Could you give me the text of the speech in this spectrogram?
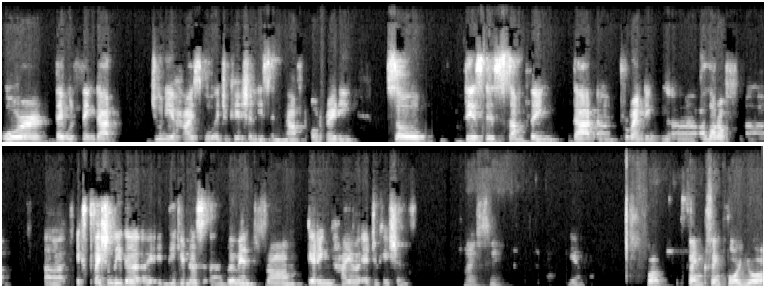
or they would think that junior high school education is enough already. So this is something that um, preventing uh, a lot of, uh, uh, especially the uh, indigenous uh, women from getting higher education. I see. Yeah but thanks thank for your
